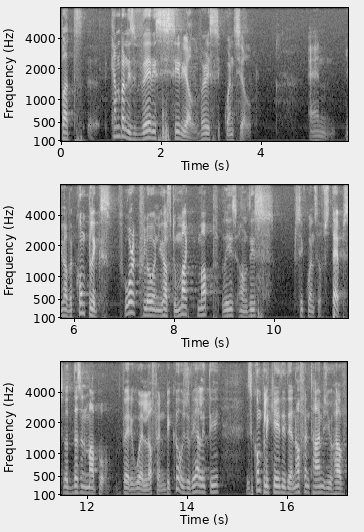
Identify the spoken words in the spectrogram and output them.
but uh, Kanban is very serial, very sequential. And you have a complex workflow and you have to map, map this on this sequence of steps that doesn't map very well often because reality is complicated and oftentimes you have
